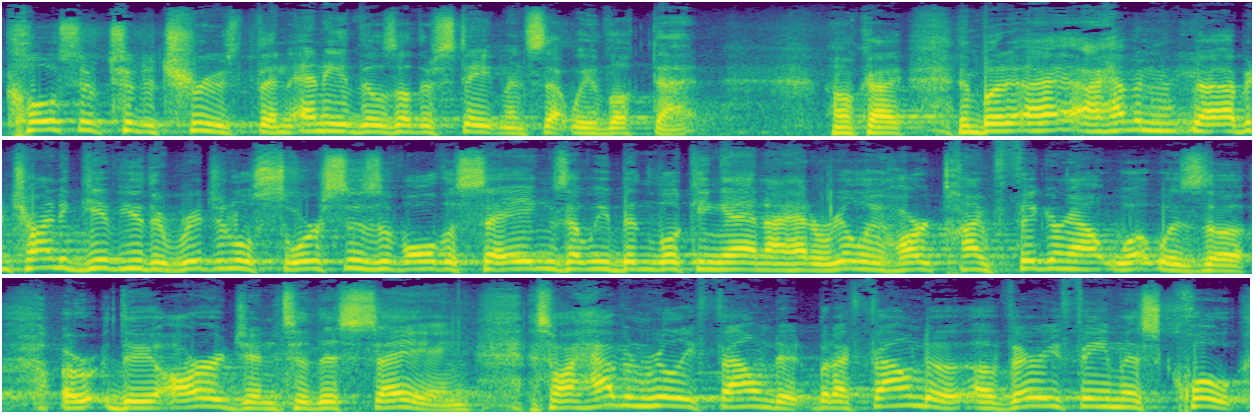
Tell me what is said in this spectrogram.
closer to the truth than any of those other statements that we've looked at. Okay, but I, I, haven't. I've been trying to give you the original sources of all the sayings that we've been looking at, and I had a really hard time figuring out what was the the origin to this saying. So I haven't really found it, but I found a, a very famous quote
